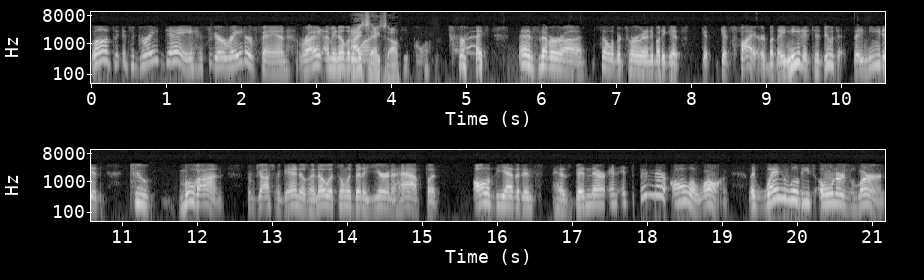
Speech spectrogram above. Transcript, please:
Well, it's a, it's a great day if you're a Raider fan, right? I mean, nobody. I wants say so. People, right? And it's never uh, celebratory when anybody gets gets gets fired, but they needed to do this. They needed to move on from Josh McDaniels. I know it's only been a year and a half, but all of the evidence has been there, and it's been there all along. Like, when will these owners learn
